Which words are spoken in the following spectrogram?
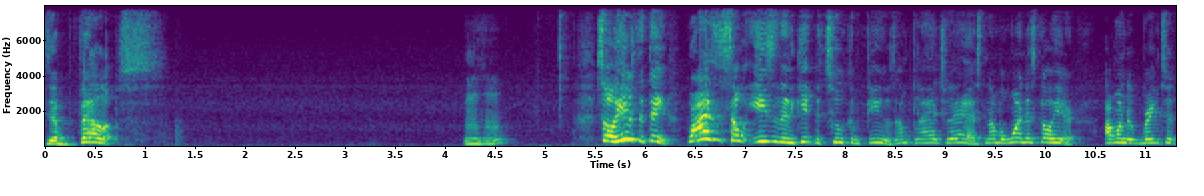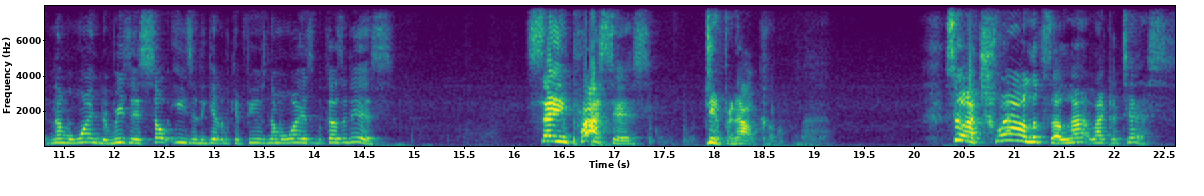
develops. Mm-hmm. So here's the thing. Why is it so easy to get the two confused? I'm glad you asked. Number one, let's go here. I want to bring to number one. The reason it's so easy to get them confused, number one, is because of this. Same process, different outcome. So a trial looks a lot like a test.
